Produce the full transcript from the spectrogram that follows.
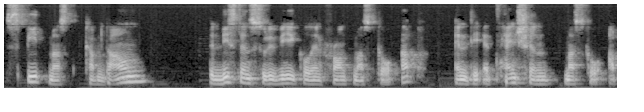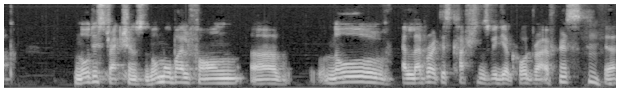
speed must come down. The distance to the vehicle in front must go up and the attention must go up. No distractions, no mobile phone, uh, no elaborate discussions with your co-drivers. Hmm. Yeah,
